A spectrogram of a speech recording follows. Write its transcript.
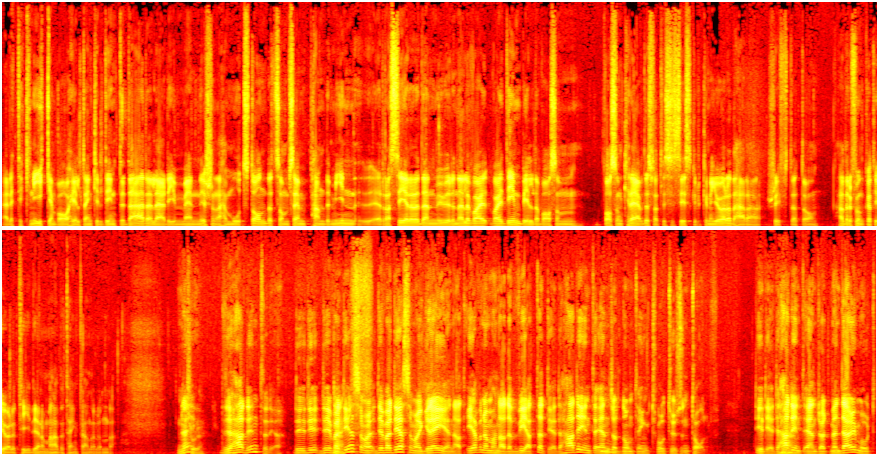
är det tekniken var helt enkelt inte där, eller är det ju människorna, det här motståndet som sen pandemin raserade den muren? Eller vad är, vad är din bild av vad som, vad som krävdes för att vi till sist skulle kunna göra det här skiftet? Då? Hade det funkat att göra det tidigare om man hade tänkt annorlunda? Nej, det hade inte det. Det, det, det, var det, som var, det var det som var grejen, att även om man hade vetat det, det hade inte ändrat mm. någonting 2012. Det är det, det hade Nej. inte ändrat, men däremot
